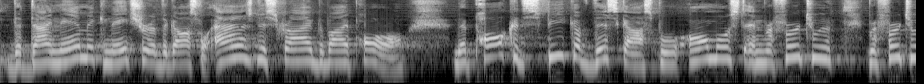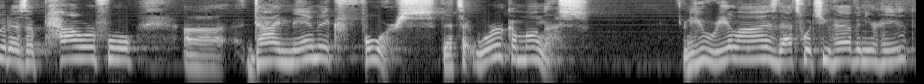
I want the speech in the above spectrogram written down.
the dynamic nature of the gospel as described by Paul, that Paul could speak of this gospel almost and refer to, refer to it as a powerful, uh, dynamic force that's at work among us. And you realize that's what you have in your hand?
